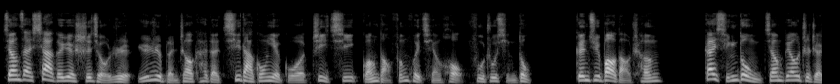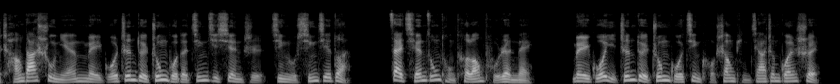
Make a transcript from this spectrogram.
将在下个月十九日于日本召开的七大工业国 G7 广岛峰会前后付诸行动。根据报道称，该行动将标志着长达数年美国针对中国的经济限制进入新阶段。在前总统特朗普任内，美国已针对中国进口商品加征关税，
